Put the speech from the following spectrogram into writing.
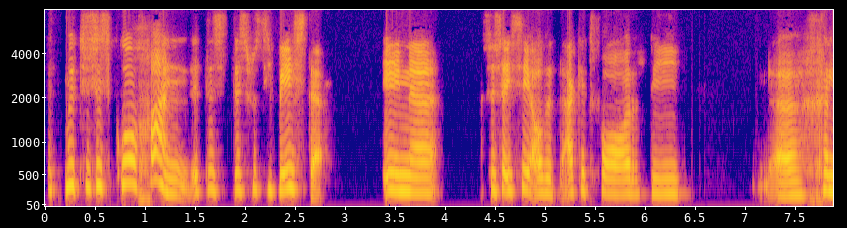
Dit moet jy se skool gaan. Dit is dis was die beste. En uh soos hy sê altyd ek het vir haar die uh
